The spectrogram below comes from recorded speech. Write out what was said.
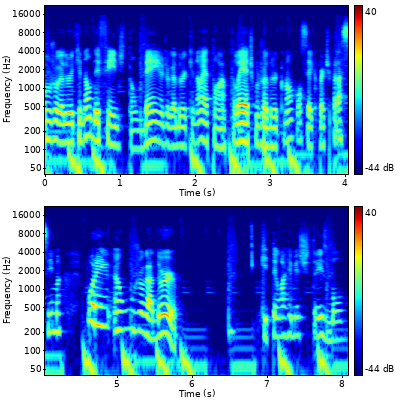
um jogador que não defende tão bem, é um jogador que não é tão atlético, um jogador que não consegue partir para cima, porém é um jogador que tem um arremesso de três bom.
